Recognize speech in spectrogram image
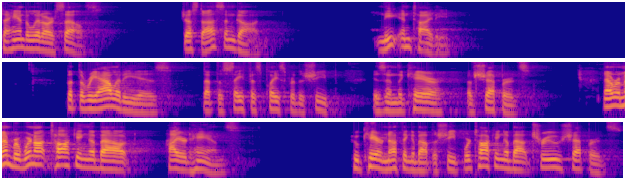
to handle it ourselves. Just us and God. Neat and tidy. But the reality is that the safest place for the sheep is in the care of shepherds. Now remember, we're not talking about hired hands who care nothing about the sheep. We're talking about true shepherds.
